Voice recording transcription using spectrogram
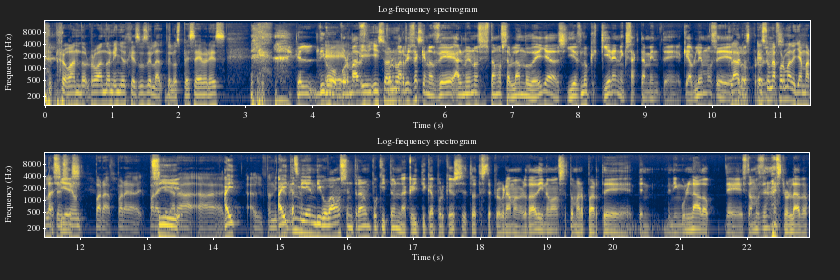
robando, robando niños Jesús de, la, de los pesebres. que digo, eh, por más, por más risa que nos dé, al menos estamos hablando de ellas y es lo que quieren exactamente, que hablemos de, claro, los problemas. es una forma de llamar la atención para, para, para llegar a, ahí, ahí también, digo, vamos a entrar un poquito en la crítica porque eso se trata este programa, ¿verdad? Y no vamos a tomar parte de, de ningún lado, estamos de nuestro lado.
